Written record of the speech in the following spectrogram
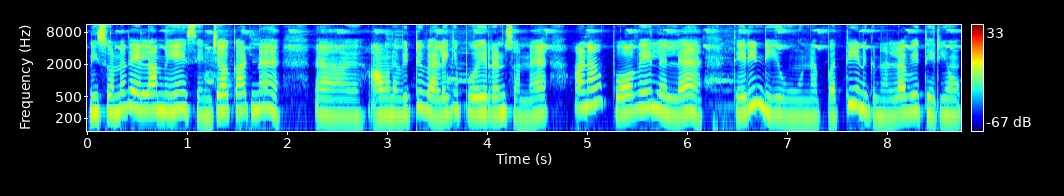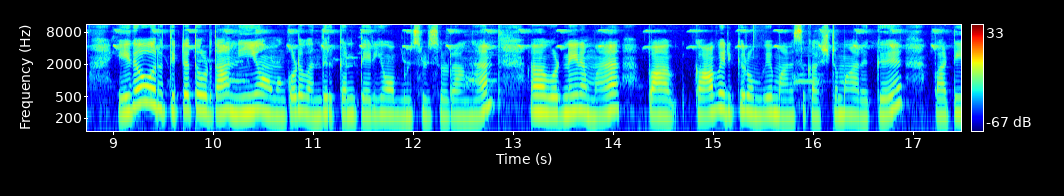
நீ சொன்னதை எல்லாமே செஞ்சா காட்டினேன் அவனை விட்டு விலகி போயிடுறேன்னு சொன்னேன் ஆனால் போவே இல்லைல்ல. தெரியும்டி. உன்னை பற்றி எனக்கு நல்லாவே தெரியும். ஏதோ ஒரு திட்டத்தோடு தான் நீயும் அவன் கூட வந்திருக்கன்னு தெரியும் அப்படின்னு சொல்லி சொல்கிறாங்க உடனே நம்ம பா காவேரிக்கு ரொம்பவே மனசு கஷ்டமாக இருக்குது பாட்டி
